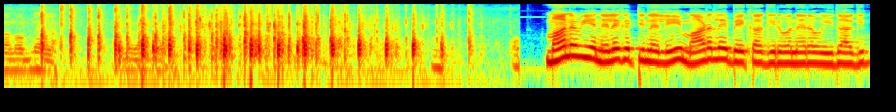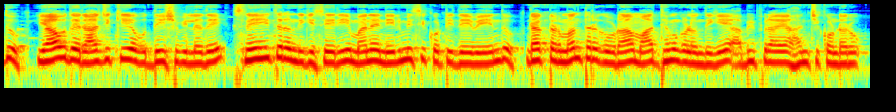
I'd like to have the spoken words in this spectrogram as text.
ನಾನು ಒಬ್ಬನೇ ಅಲ್ಲ. ಮಾನವೀಯ ನೆಲೆಗಟ್ಟಿನಲ್ಲಿ ಮಾಡಲೇಬೇಕಾಗಿರುವ ನೆರವು ಇದಾಗಿದ್ದು, ಯಾವುದೇ ರಾಜಕೀಯ ಉದ್ದೇಶವಿಲ್ಲದೆ ಸ್ನೇಹಿತರೊಂದಿಗೆ ಸೇರಿ ಮನೆ ನಿರ್ಮಿಸಿಕೊಟ್ಟಿದ್ದೇವೆ ಎಂದು ಡಾಕ್ಟರ್ ಮಂತರಗೌಡ ಮಾಧ್ಯಮಗಳೊಂದಿಗೆ ಅಭಿಪ್ರಾಯ ಹಂಚಿಕೊಂಡರು.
